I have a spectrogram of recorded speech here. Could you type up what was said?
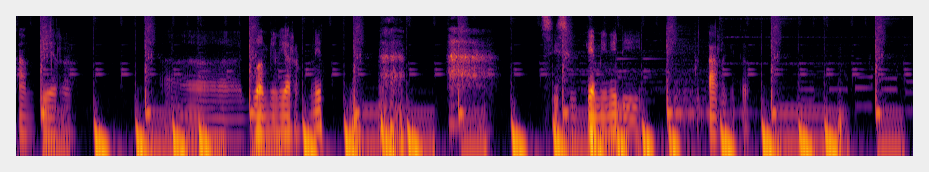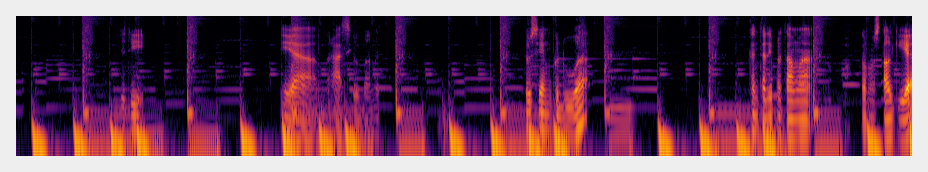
hampir uh, 2 miliar menit. Si game ini diputar gitu. Jadi ya berhasil banget. Terus yang kedua kan tadi pertama faktor nostalgia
